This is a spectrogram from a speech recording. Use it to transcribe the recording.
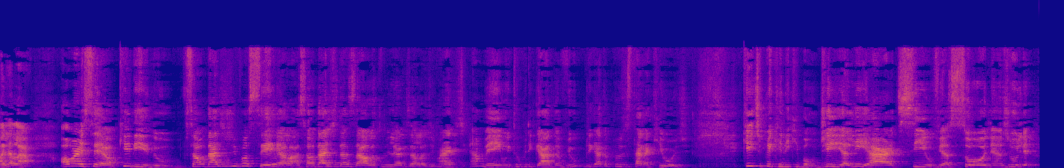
Olha lá, ó Marcel, querido, saudade de você, olha lá, saudade das aulas, melhores aulas de marketing. Amém, muito obrigada, viu? Obrigada por estar aqui hoje. Kit Piquenique, bom dia. Liart, Silvia, Sônia, Júlia.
